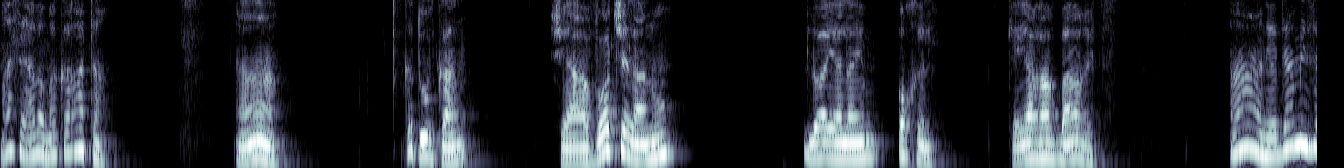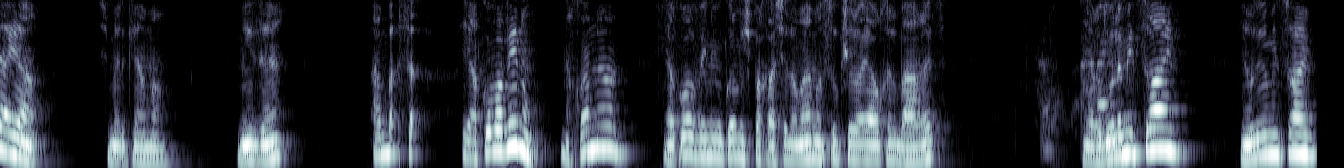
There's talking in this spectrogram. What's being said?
מה זה אבא? מה קראת? אה, כתוב כאן שהאבות שלנו לא היה להם אוכל, כי היה רב בארץ. אה, אני יודע מי זה היה, שמלקי אמר. מי זה? אבא, ס... יעקב אבינו, נכון מאוד. יעקב אבינו עם כל המשפחה שלו, מה הם עשו כשלא היה אוכל בארץ? ירדו למצרים. ירדו למצרים.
